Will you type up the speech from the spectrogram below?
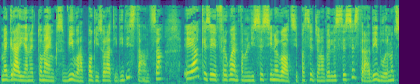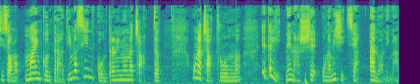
Meg Ryan e Tom Hanks vivono a pochi isolati di distanza e anche se frequentano gli stessi negozi e passeggiano per le stesse strade, i due non si sono mai incontrati, ma si incontrano in una chat, una chat room, e da lì ne nasce un'amicizia anonima.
